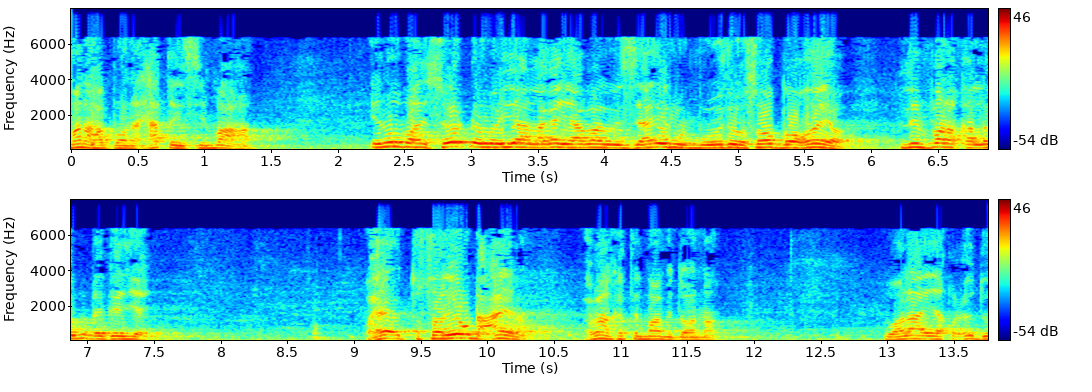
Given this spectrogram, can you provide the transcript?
Mana habboona xaqiisii ma aha. Inuuba soo dhoweeyaa laga yaabaa zaa'iruu moodo soo booqdayo nin faraqa lagu dhegan yahay. Waxay tusaaliyo u dhacayna. Waxbaan ka tilmaami doonaa walaa yaqcudu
